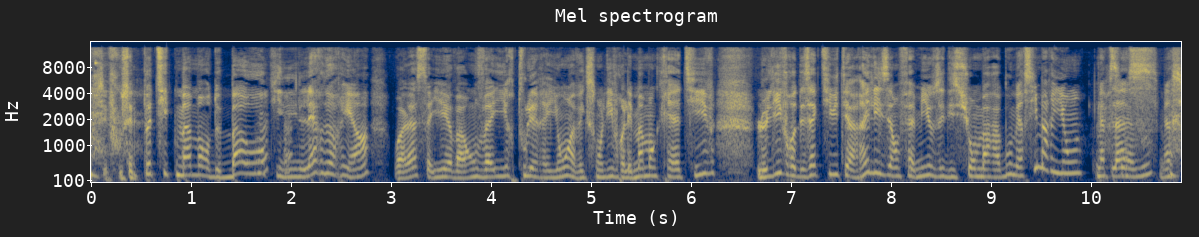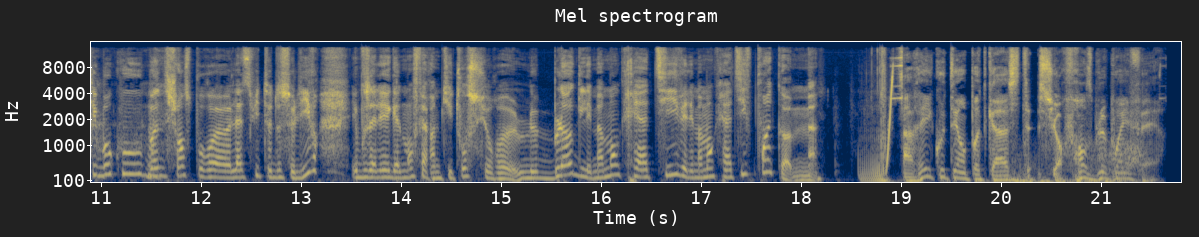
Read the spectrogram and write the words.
C'est fou. Cette petite maman de Bao qui n'a l'air de rien. Voilà, ça y est, elle va envahir tous les rayons avec son livre Les Mamans Créatives. Le livre des activités à réaliser en famille aux éditions Marabout. Merci Marion. La Merci à place. vous. Merci beaucoup. Bonne chance pour euh, la suite de ce livre. Et vous allez également faire un petit tour sur euh, le blog Les Mamans Créatives et lesmamancréatives.com. À réécouter en podcast sur FranceBleu.fr.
